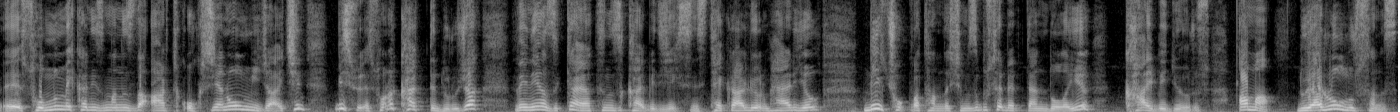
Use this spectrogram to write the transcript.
e, solunum mekanizmanızda artık oksijen olmayacağı için bir süre sonra kalp de duracak ve ne yazık ki hayatınızı kaybedeceksiniz. Tekrarlıyorum her yıl birçok vatandaşımızı bu sebepten dolayı kaybediyoruz. Ama duyarlı olursanız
